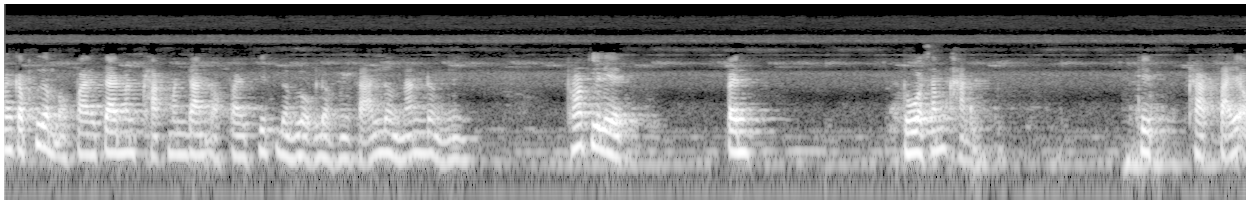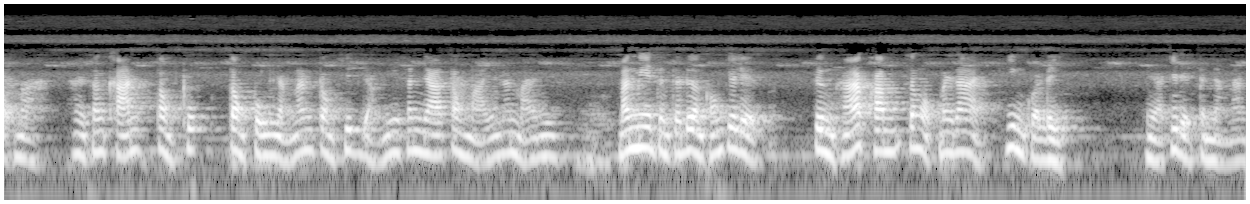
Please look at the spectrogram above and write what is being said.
มันกระเพื่อมออกไปใจมันผลักมันดันออกไปคิดเรื่องโลกเรื่องสงสารเรื่องนั้นเรื่องนี้ เพราะกิเลสเป็นตัวสำคัญ ที่ผลักใสออกมา ให้สังขารต้องพุกต้องปรุงอย่างนั้นต้องคิดอย่างนี้สัญญาต้องหมายอย่างนั้นหมายนี้ มันมีแต่เรื่องของกิเลสซึ่งหาความสงบไม่ได้ ยิ่งกว่าหลิง เนี่ยกิเลสเป็นอย่างนั้น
